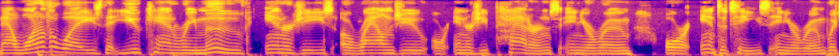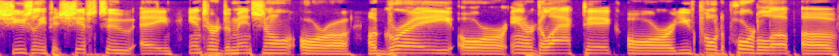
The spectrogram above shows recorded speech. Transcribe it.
Now, one of the ways that you can remove energies around you or energy patterns in your room or entities in your room, which usually if it shifts to a interdimensional or a, a gray or intergalactic or you've pulled a portal up of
